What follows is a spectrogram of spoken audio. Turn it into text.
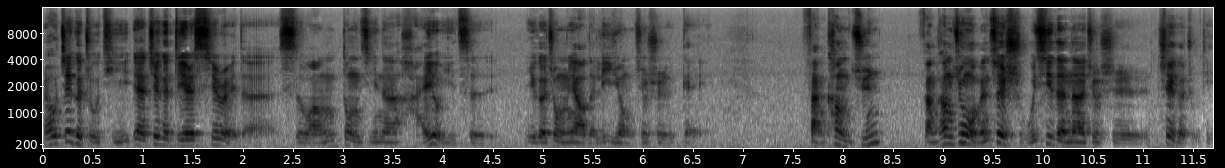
然后这个主题，呃，这个 Dear Siri 的死亡动机呢，还有一次一个重要的利用，就是给反抗军。反抗军我们最熟悉的呢就是这个主题。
